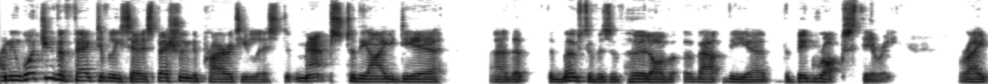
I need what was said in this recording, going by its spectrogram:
i mean what you've effectively said especially in the priority list maps to the idea uh, that, that most of us have heard of about the uh, the big rocks theory right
